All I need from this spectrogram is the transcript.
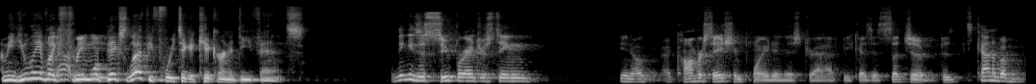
I mean, you only have like yeah, three I mean, more picks left before you take a kicker in a defense. I think he's a super interesting, you know, a conversation point in this draft because it's such a, it's kind of a, you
